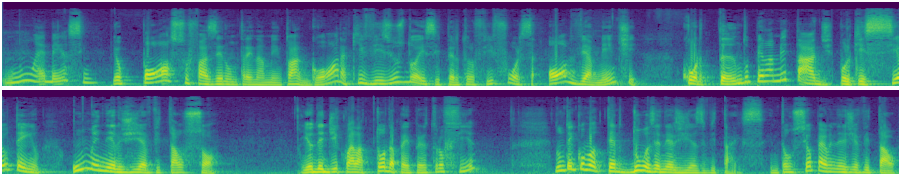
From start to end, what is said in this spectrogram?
não é bem assim. Eu posso fazer um treinamento agora que vise os dois, hipertrofia e força. Obviamente, cortando pela metade, porque se eu tenho uma energia vital só e eu dedico ela toda para hipertrofia, não tem como eu ter duas energias vitais. Então, se eu pego energia vital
